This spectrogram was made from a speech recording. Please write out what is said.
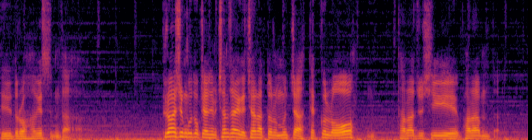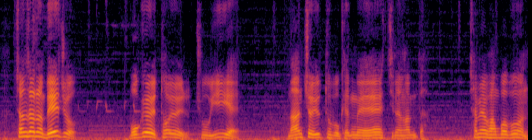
드리도록 하겠습니다. 필요하신 구독자님 천사에게 전화 또는 문자 댓글로 달아주시기 바랍니다. 천사는 매주 목요일 토요일 주 2회 난초 유튜브 경매 진행합니다. 참여 방법은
